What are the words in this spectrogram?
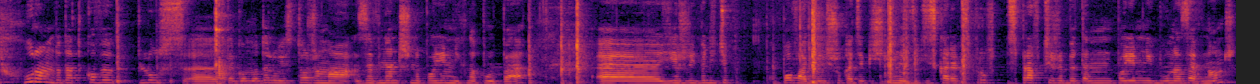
huron dodatkowy plus e, tego modelu jest to, że ma zewnętrzny pojemnik na pulpę. E, jeżeli będziecie kupować bądź szukać jakichś innych wyciskarek, sprawdźcie, żeby ten pojemnik był na zewnątrz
